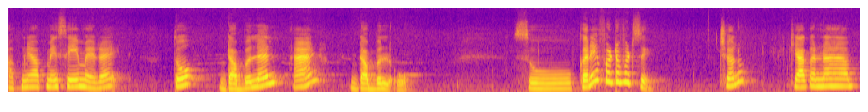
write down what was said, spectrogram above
अपने आप में सेम है राइट तो double L and double O so करें फटाफट से। चलो, क्या करना है अब?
